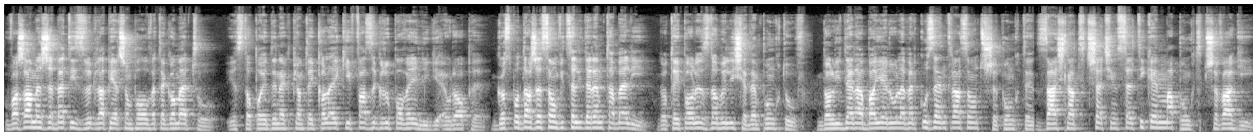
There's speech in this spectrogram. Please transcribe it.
Uważamy, że Betis wygra pierwszą połowę tego meczu. Jest to pojedynek piątej kolejki fazy grupowej Ligi Europy. Gospodarze są wiceliderem tabeli. Do tej pory zdobyli 7 punktów. Do lidera Bayeru Leverkusen tracą 3 punkty. Zaś nad trzecim Celticem ma punkt przewagi.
